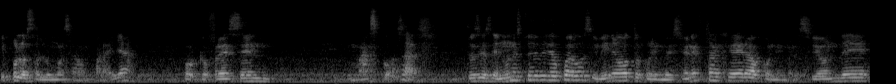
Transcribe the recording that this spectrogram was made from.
y pues los alumnos se van para allá, porque ofrecen más cosas. Entonces, en un estudio de videojuegos, si viene otro con inversión extranjera o con inversión de,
